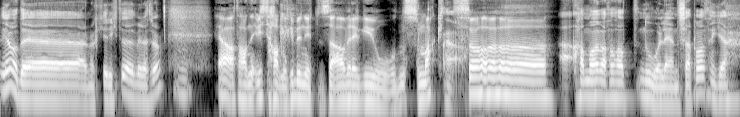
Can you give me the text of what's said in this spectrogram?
ja, det er nok riktig, det vil jeg tro. Ja, at han, Hvis han ikke benyttet seg av religionens makt, Ja. så Han må i hvert fall hatt noe å lene seg på, tenker jeg.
